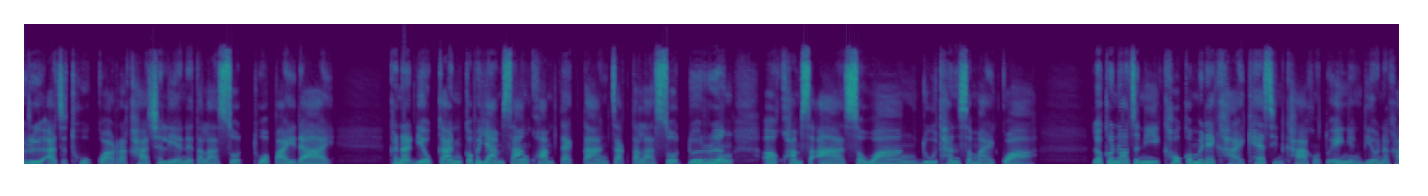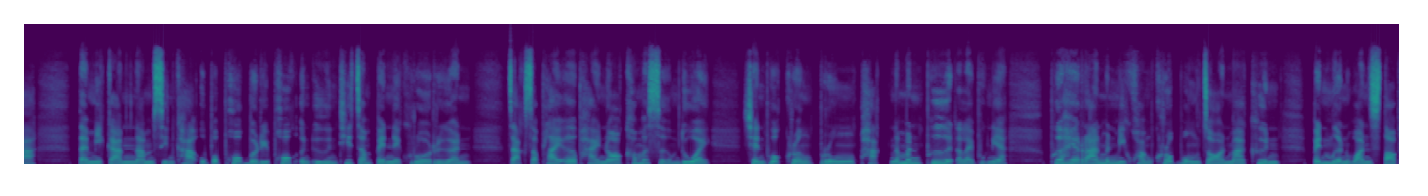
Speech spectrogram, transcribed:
หรืออาจจะถูกกว่าราคาเฉลี่ยในตลาดสดทั่วไปได้ขณะเดียวกันก็พยายามสร้างความแตกต่างจากตลาดสดด้วยเรื่องอความสะอาดสว่าง ดูทันสมัยกว่า แล้วก็นอกจากนี้เขาก็ไม่ได้ขายแค่สินค้าของตัวเองอย่างเดียวนะคะ แต่มีการนำสินค้าอุปโภคบริโภคอื่น ๆ ที่จำเป็นในครัวเรือน จากซัพพลายเออร์ภายนอกเข้ามาเสริมด้วย เช่นพวกเครื่องปรุงผักน้ำมันพืชอะไรพวกนี้เพื่อให้ร้านมันมีความครบวงจรมากขึ้น เป็นเหมือน one stop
